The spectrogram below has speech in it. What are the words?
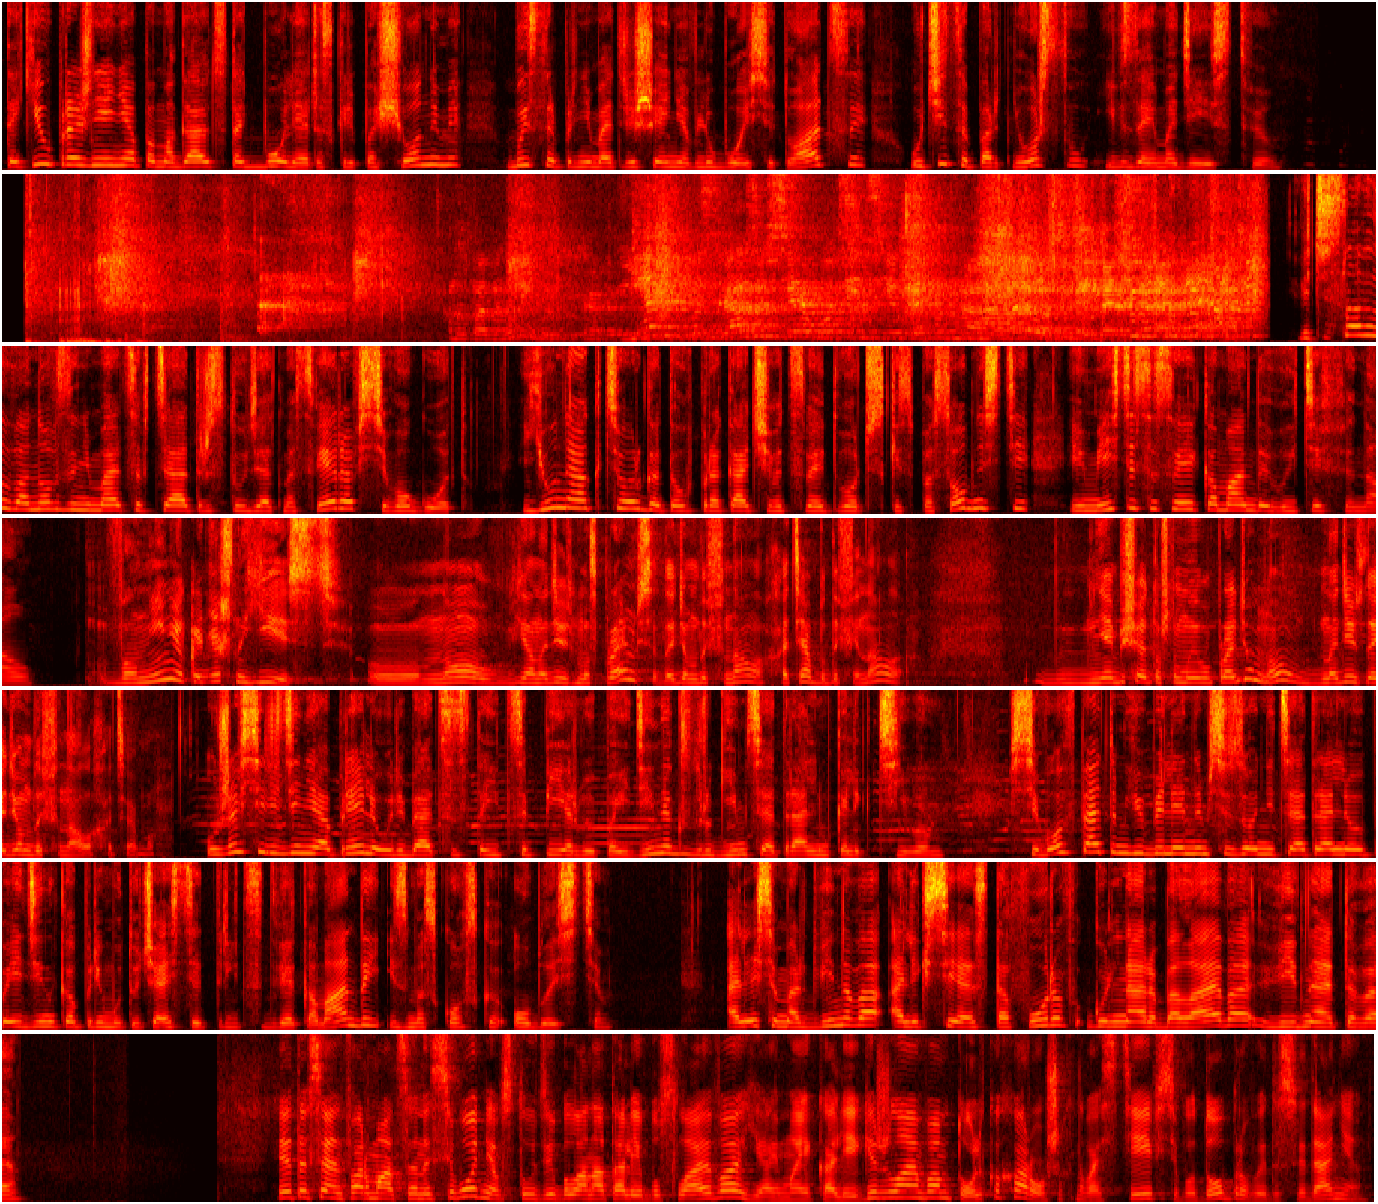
Такие упражнения помогают стать более раскрепощенными, быстро принимать решения в любой ситуации, учиться партнерству и взаимодействию. Мы по одному Нет, вы сразу все Вячеслав Иванов занимается в театре-студии «Атмосфера» всего год. Юный актер готов прокачивать свои творческие способности и вместе со своей командой выйти в финал. Волнение, конечно, есть, э, но я надеюсь, мы справимся, дойдем до финала, хотя бы до финала. Не обещаю то, что мы его пройдем, но надеюсь, дойдем до финала хотя бы. Уже в середине апреля у ребят состоится первый поединок с другим театральным коллективом. Всего в пятом юбилейном сезоне театрального поединка примут участие 32 команды из Московской области. Олеся Мордвинова, Алексей Астафуров, Гульнара Балаева, Видное ТВ. Это вся информация на сегодня. В студии была Наталья Буслаева. Я и мои коллеги желаем вам только хороших новостей. Всего доброго и до свидания.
